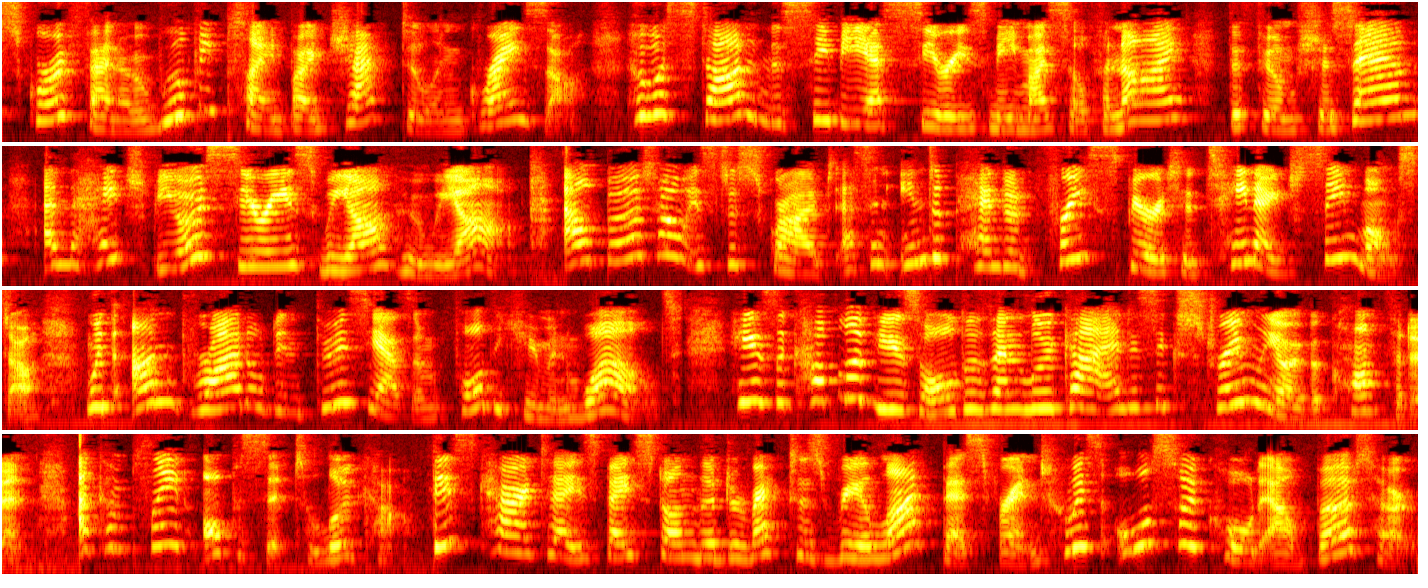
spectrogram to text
Scrofano will be played by Jack Dylan Grazer, who starred in the CBS series Me, Myself and I, the film Shazam, and the HBO series We Are Who We Are. Alberto is described as an independent, free-spirited teenage sea monster with unbridled enthusiasm for the human world. He is a couple of years older than Luca and is extremely overconfident, a complete opposite to Luca. This character is based on the director's real-life best friend, who is also called Alberto.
